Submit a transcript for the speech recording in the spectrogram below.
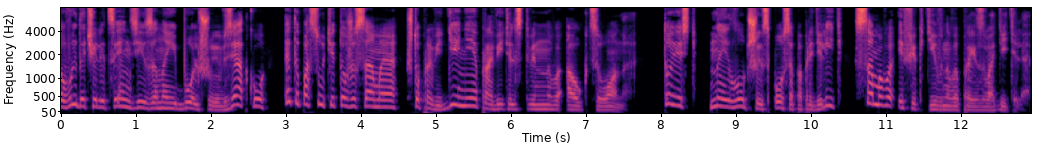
то выдача лицензии за наибольшую взятку – это по сути то же самое, что проведение правительственного аукциона, то есть наилучший способ определить самого эффективного производителя.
